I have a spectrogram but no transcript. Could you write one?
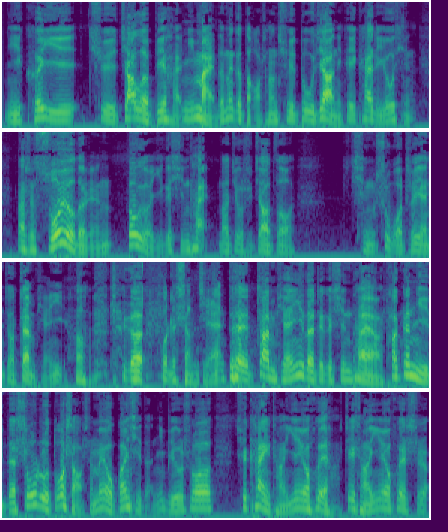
你可以去加勒比海你买的那个岛上去度假，你可以开着游艇，但是所有的人都有一个心态，那就是叫做，请恕我直言，叫占便宜哈，这个或者省钱，对，占便宜的这个心态啊，它跟你的收入多少是没有关系的。你比如说去看一场音乐会哈，这场音乐会是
